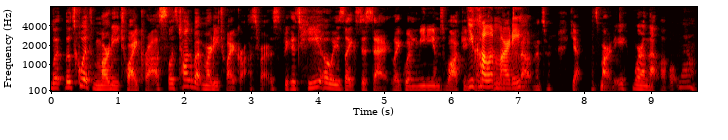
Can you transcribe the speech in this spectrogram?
Let, let's go with Marty Twycross. Let's talk about Marty Twycross first because he always likes to say, like, when mediums walk into You call it Marty? Yeah, it's Marty. We're on that level now.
